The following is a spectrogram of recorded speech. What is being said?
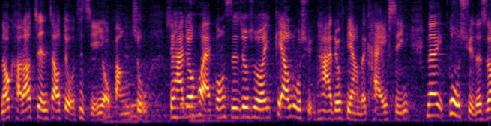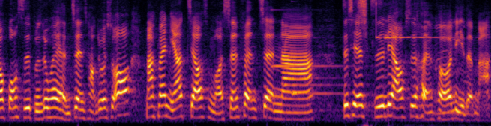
然后考到证照对我自己也有帮助，所以他就后来公司就说要录取他，就非常的开心。那录取的时候公司不。就会很正常，就会说哦，麻烦你要交什么身份证啊，这些资料是很合理的嘛。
